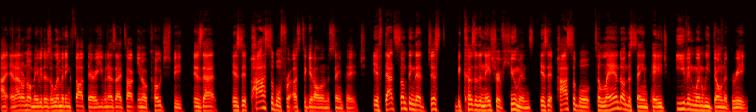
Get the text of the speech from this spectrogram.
I and i don't know maybe there's a limiting thought there even as i talk you know coach speak is that is it possible for us to get all on the same page? If that's something that just because of the nature of humans is it possible to land on the same page even when we don't agree?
